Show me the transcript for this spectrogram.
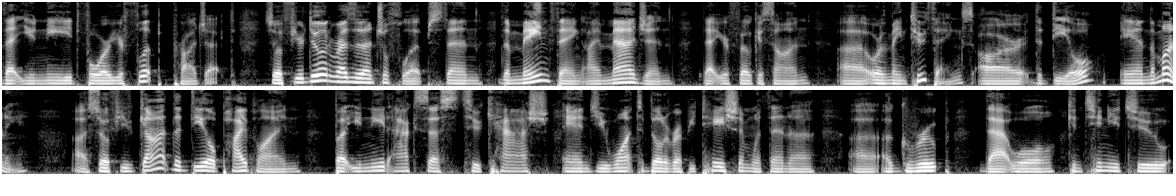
that you need for your flip project. So if you're doing residential flips, then the main thing I imagine that you're focused on uh, or the main two things are the deal and the money. Uh, so if you've got the deal pipeline, but you need access to cash and you want to build a reputation within a, a, a group that will continue to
